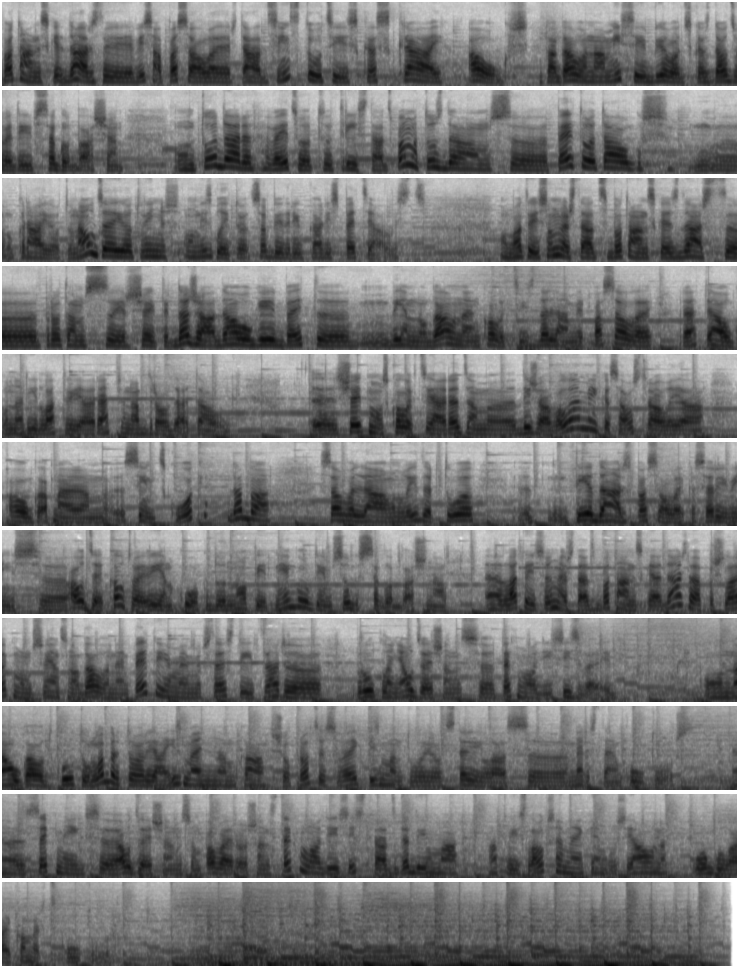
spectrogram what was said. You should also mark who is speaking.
Speaker 1: Botāniskie dārzi visā pasaulē ir tādas institūcijas, kas krāj augus. Tā galvenā misija ir bioloģiskās daudzveidības saglabāšana. Un to dara veicot trīs tādus pamatu uzdevumus - pētot augus, krājot un audzējot viņus un izglītot sabiedrību, kā arī speciālistus. Un Latvijas Universitātes botāniskais dārsts, protams, ir šeit ir dažādi augi, bet viena no galvenajām kolekcijas daļām ir pasaulē reti augi un arī Latvijā reti un apdraudēti augi. Šeit mūsu kolekcijā redzam dižā volēmī, kas Austrālijā aug apmēram 100 koki dabā savvaļā, un līdz ar to tie dārzi pasaulē, kas arī viņus audzē kaut vai vienu koku, dod nopietni ieguldījumu sugas saglabāšanā. Latvijas Universitātes botāniskajā dārzā pašlaik mums viens no galvenajiem pētījumiem ir saistīts ar brūkleņa audzēšanas eh, tehnoloģijas izveidi. Un augu audu kultūra laboratorijā izmēģinām, kā šo procesu veikt, izmantojot sterilās merestēm kultūras. Sekmīgas audzēšanas un pavairošanas tehnoloģijas izstrādes gadījumā Latvijas lauksaimniekiem būs jauna ogulāja komerc kultūra.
